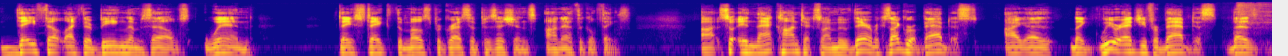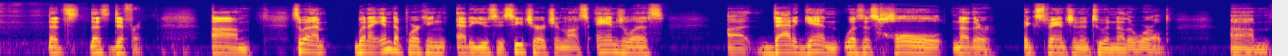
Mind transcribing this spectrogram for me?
they felt like they're being themselves when they stake the most progressive positions on ethical things. Uh, so in that context, when I moved there, because I grew up Baptist, I uh, like we were edgy for Baptists. That's that's that's different. Um, so when I'm when I end up working at a UCC church in Los Angeles, uh, that again was this whole another expansion into another world. Um,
